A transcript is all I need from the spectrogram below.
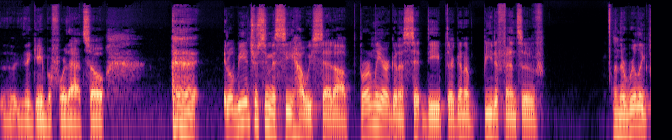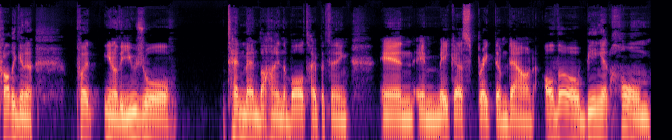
the, the, game before that. So. it'll be interesting to see how we set up. Burnley are going to sit deep. They're going to be defensive, and they're really probably going to put you know the usual 10 men behind the ball type of thing and and make us break them down although being at home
